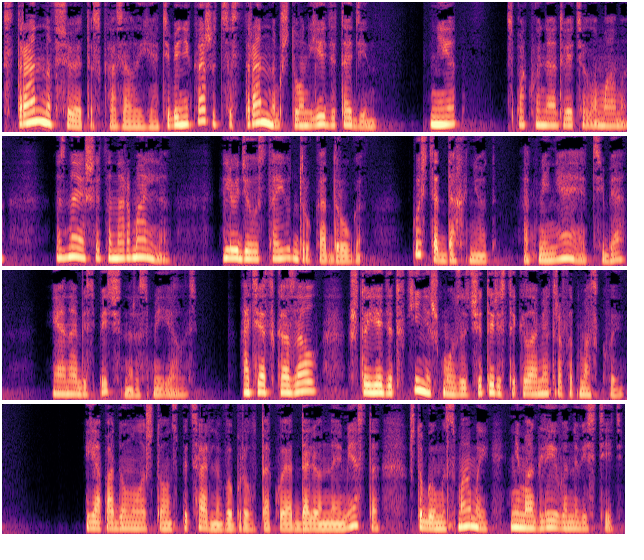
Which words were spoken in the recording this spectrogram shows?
«Странно все это», — сказала я. «Тебе не кажется странным, что он едет один?» «Нет», — спокойно ответила мама. Знаешь, это нормально. Люди устают друг от друга. Пусть отдохнет. От меня и от тебя. И она беспечно рассмеялась. Отец сказал, что едет в Кинешму за 400 километров от Москвы. Я подумала, что он специально выбрал такое отдаленное место, чтобы мы с мамой не могли его навестить.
